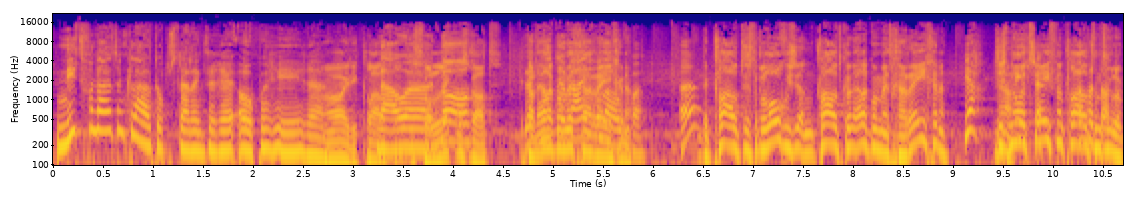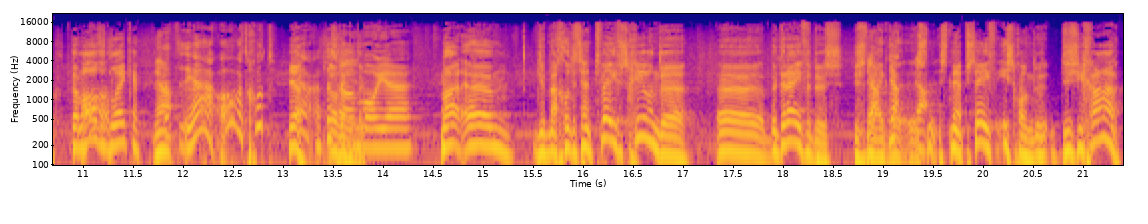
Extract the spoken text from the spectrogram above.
niet vanuit een cloudopstelling te re- opereren. Oh, die cloud. Nou, dat is eh, zo lekker als dag. wat. Je Dat kan elk moment gaan regenen. Huh? De cloud is toch logisch? Een cloud kan elk moment gaan regenen. Ja. Het is Ja. nooit safe een cloud natuurlijk. Het kan Oh. altijd lekken. Ja. Dat- ja, oh wat goed. Ja, Ja, het is wel een mooie... Maar, ehm, maar goed, het zijn twee verschillende eh, bedrijven dus. Dus Ja, lijkt me, ja, ja. S- SnapSafe is gewoon de, de sigaar.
